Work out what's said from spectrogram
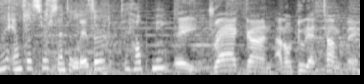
My ancestors sent a lizard to help me. Hey, dragon. I don't do that tongue thing.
